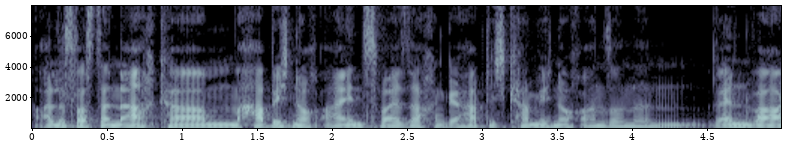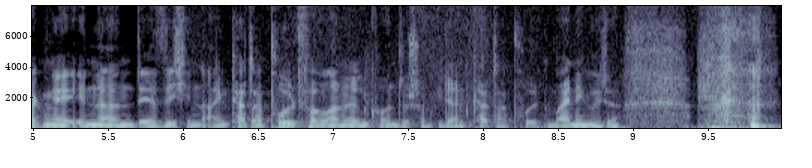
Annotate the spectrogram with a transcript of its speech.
Alles, was danach kam, habe ich noch ein, zwei Sachen gehabt. Ich kann mich noch an so einen Rennwagen erinnern, der sich in ein Katapult verwandeln konnte. Schon wieder ein Katapult, meine Güte.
